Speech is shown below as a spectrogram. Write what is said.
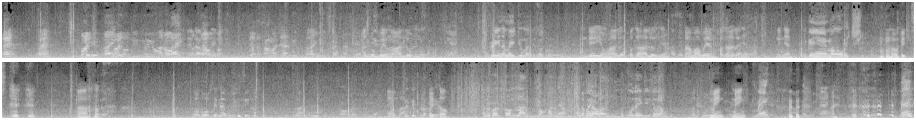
eh, eh. Hoy, hoy. Ano? Hindi ka kasama dyan? Ano ba yung halo mo? Gray na medyo matino. Hindi, yung halo, pagkahalo niya. Tama ba yung pagkahalo niya? Ganyan? Ganyan yung mga witch. Wait. ah, Babusin na. Ayun ba? Ito. Ano bang taon lang yung kanya? Ano ba yung kulay dito? Mink, mink. Menk. Menk,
